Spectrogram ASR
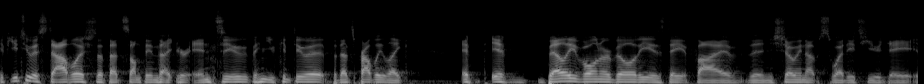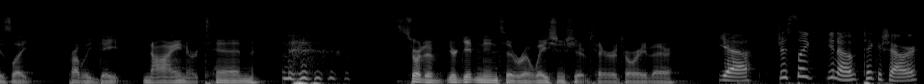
If you two establish that that's something that you're into, then you can do it. But that's probably like if if belly vulnerability is date five, then showing up sweaty to your date is like probably date nine or ten. Sort of, you're getting into relationship territory there. yeah. Just like, you know, take a shower.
